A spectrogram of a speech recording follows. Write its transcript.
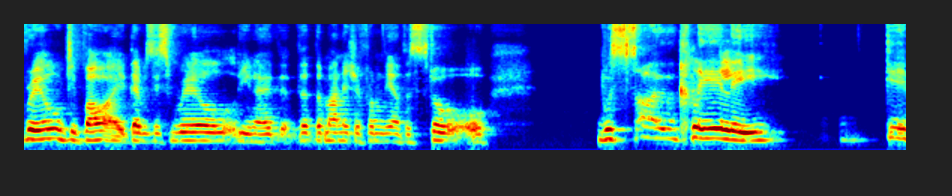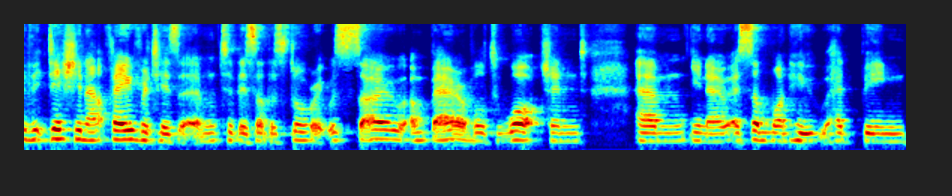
real divide. There was this real you know the, the manager from the other store was so clearly give dishing out favoritism to this other story. It was so unbearable to watch. And um, you know, as someone who had been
